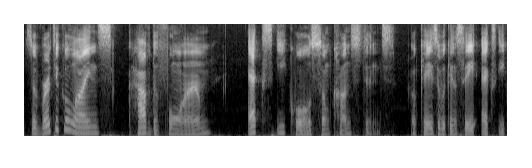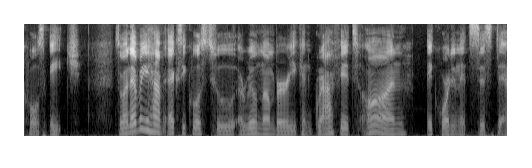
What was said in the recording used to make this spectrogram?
So vertical lines have the form x equals some constant. Okay, so we can say x equals h. So whenever you have x equals to a real number, you can graph it on a coordinate system.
